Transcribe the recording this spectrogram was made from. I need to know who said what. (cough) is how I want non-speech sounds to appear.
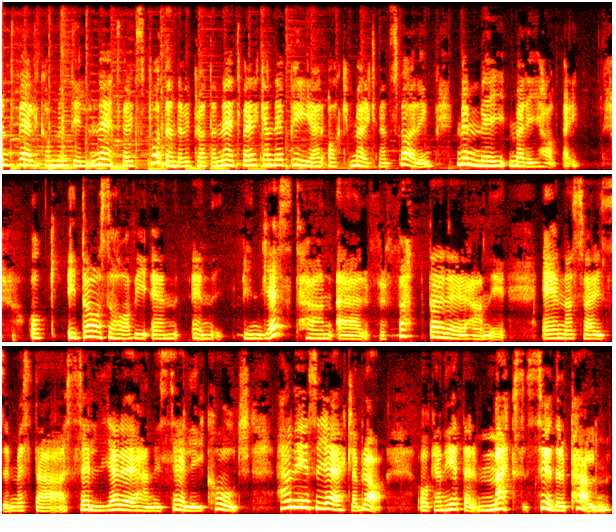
Speaker 1: varmt välkommen till Nätverkspodden där vi pratar nätverkande, PR och marknadsföring med mig Marie Hagberg. Och idag så har vi en, en fin gäst. Han är författare, han är en av Sveriges mesta säljare, han är säljcoach. Han är så jäkla bra. Och han heter Max Söderpalm.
